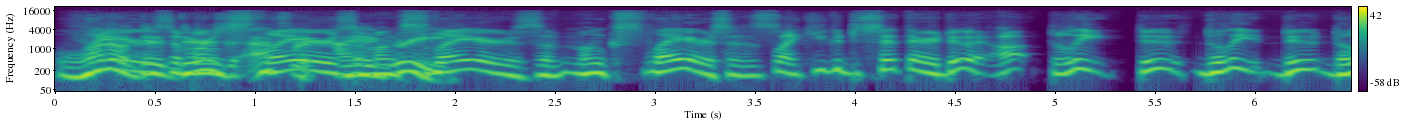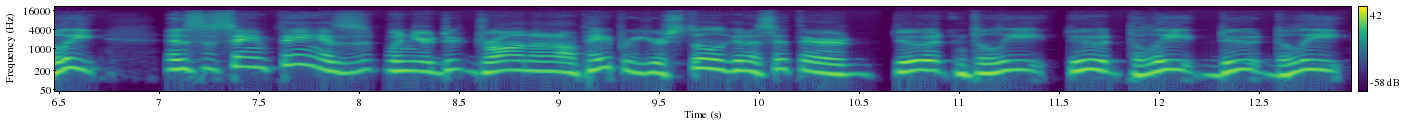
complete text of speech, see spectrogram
no, there- layers there's amongst effort. layers amongst agree. layers amongst layers, and it's like you could just sit there and do it. Oh, delete, do delete, do delete, and it's the same thing as when you're do, drawing it on paper. You're still going to sit there, do it, and delete, do it, delete, do it, delete.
